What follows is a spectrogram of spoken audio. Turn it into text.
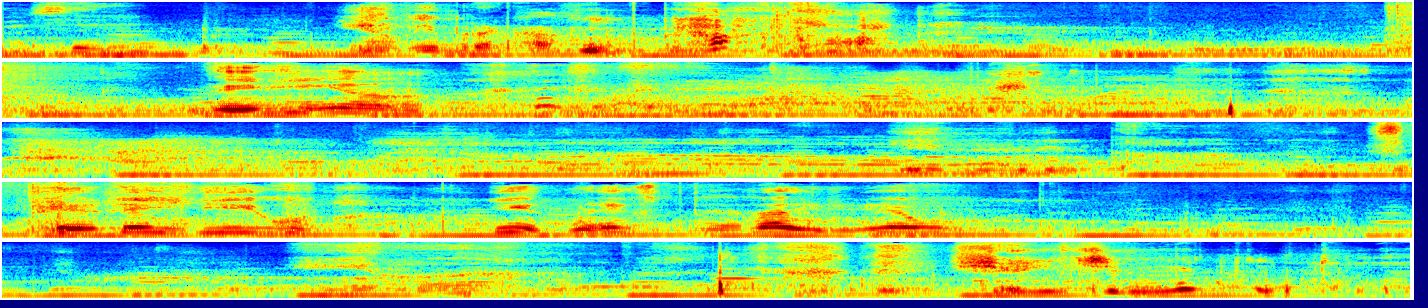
Passei. Ian, vem pra cá, vem pra cá. Vem, Ian. Espera aí, eu. Ian, espera eu. Gente, é muito top.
